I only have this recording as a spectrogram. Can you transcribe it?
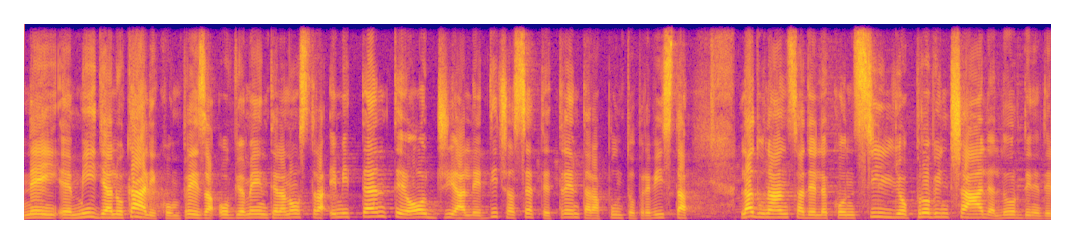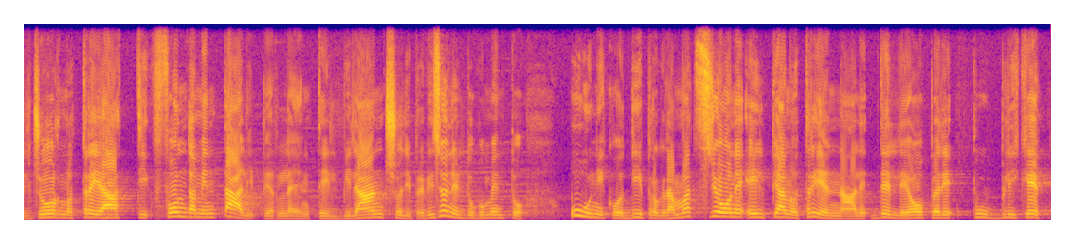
nei eh, media locali, compresa ovviamente la nostra emittente. Oggi alle 17.30 era appunto prevista l'adunanza del Consiglio provinciale all'ordine del giorno, tre atti fondamentali per l'ente, il bilancio di previsione, il documento unico di programmazione e il piano triennale delle opere pubbliche.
